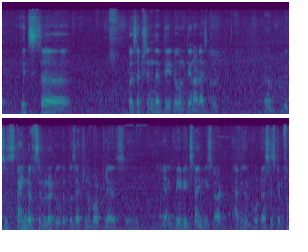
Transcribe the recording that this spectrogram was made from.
uh, it's uh, perception that they don't they're not as good. Um, which is kind of similar to the perception about players. So I Yeah. mean, maybe it's time we start having a quota system for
